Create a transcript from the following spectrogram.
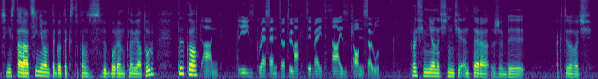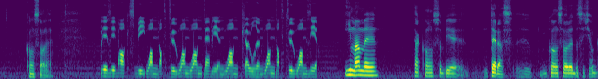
z instalacji, nie mam tego tekstu tam z wyborem klawiatur, tylko prosi mnie o naciśnięcie Entera, żeby aktywować konsolę. BusyBox V1.211 Debian 1 colon 1.210. I mamy taką sobie teraz y, konsolę dosyć og-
